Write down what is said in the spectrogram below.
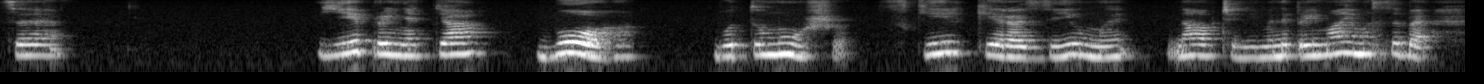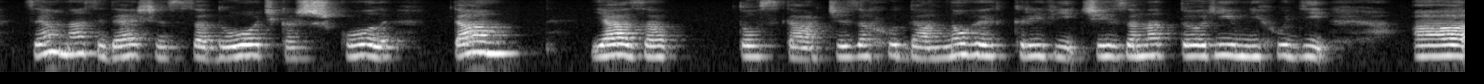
це є прийняття Бога. Бо тому що скільки разів ми навчені, ми не приймаємо себе. Це у нас іде ще з садочка, з школи. Там я за товста, чи за худа, ноги криві, чи занадто рівні худі. А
